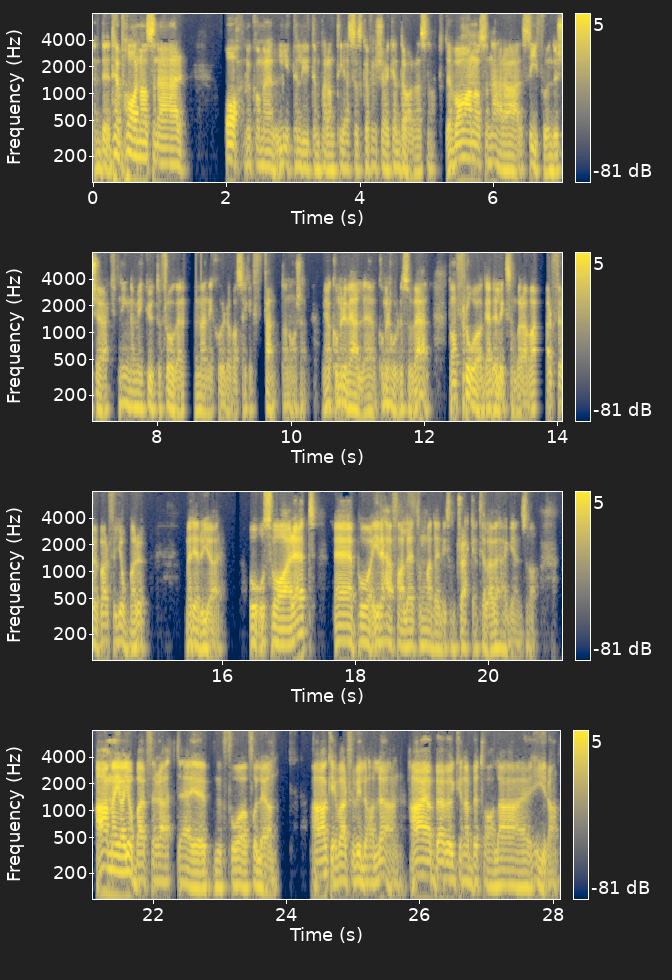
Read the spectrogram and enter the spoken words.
Det, det var någon sån här, åh, nu kommer en liten, liten parentes, jag ska försöka dra den snabbt. Det var någon sån här eh, SIFO-undersökning, de gick ut och frågade människor, det var säkert 15 år sedan, men jag kommer, väl, eh, kommer ihåg det så väl. De frågade liksom bara, varför, varför jobbar du med det du gör? Och, och svaret eh, på, i det här fallet, de hade liksom trackat hela vägen, så ja, ah, men jag jobbar för att eh, få, få lön. Ah, okej, varför vill du ha lön? Ja, jag behöver kunna betala hyran.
